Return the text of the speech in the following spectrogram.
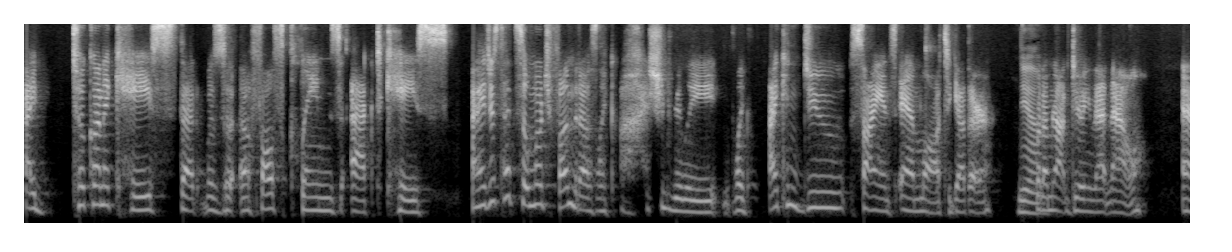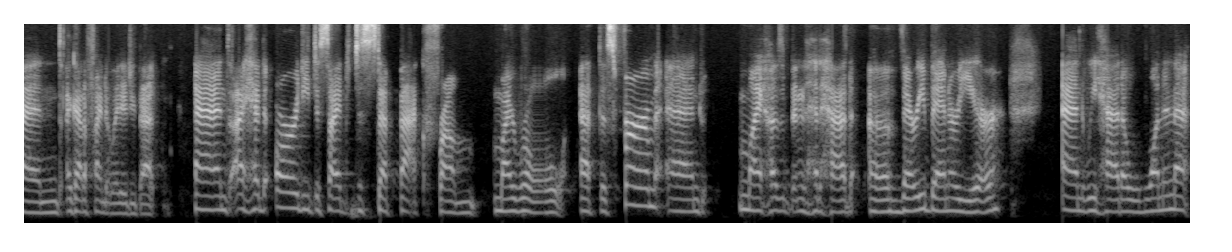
I took on a case that was a false claims act case and I just had so much fun that I was like, oh, I should really like I can do science and law together. Yeah. But I'm not doing that now. And I got to find a way to do that. And I had already decided to step back from my role at this firm. And my husband had had a very banner year. And we had a one and a,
